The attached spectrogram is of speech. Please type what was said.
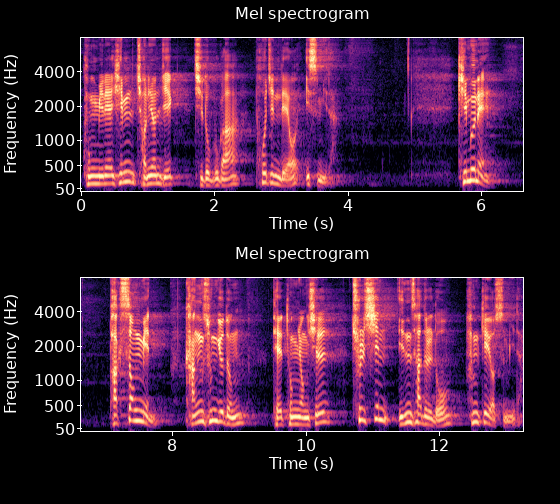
국민의힘 전현직 지도부가 포진되어 있습니다. 김은혜, 박성민, 강순규 등 대통령실 출신 인사들도 함께였습니다.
